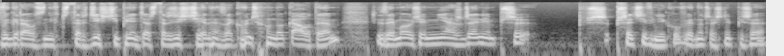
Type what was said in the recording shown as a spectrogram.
wygrał z nich 45, a 41 zakończył nokautem, czyli zajmował się miażdżeniem przy, przy przeciwników, jednocześnie pisze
